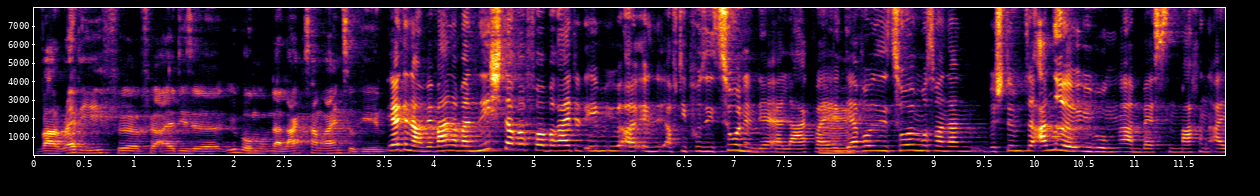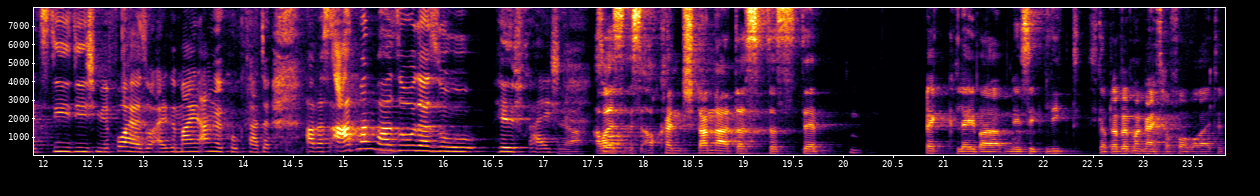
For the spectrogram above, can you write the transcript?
war ready für, für all diese Übungen, um da langsam reinzugehen. Ja, genau. Wir waren aber nicht darauf vorbereitet, eben auf die Position, in der er lag, weil Mhm. in der Position muss man dann bestimmte andere Übungen am besten machen, als die, die ich mir vorher so allgemein angeguckt hatte. Aber das Atmen war so oder so hilfreich. Ja, aber so. es ist auch kein Standard, dass, dass der Backlabor mäßig liegt. Ich glaube, da wird man gar nicht drauf vorbereitet.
